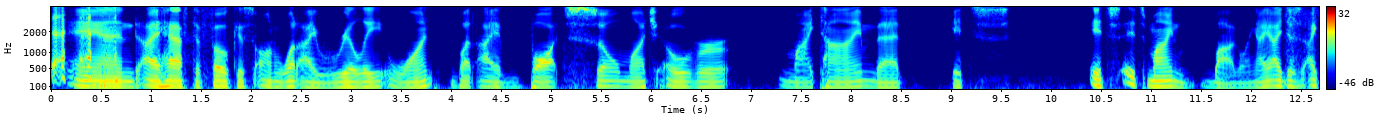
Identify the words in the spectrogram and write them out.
and i have to focus on what i really want but i've bought so much over my time that it's it's it's mind boggling I, I just i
